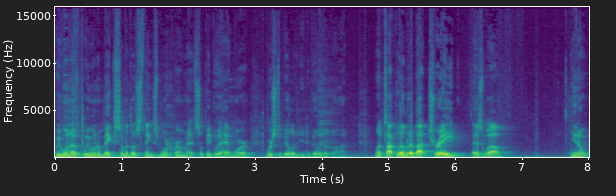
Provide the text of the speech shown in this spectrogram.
we want to we want to make some of those things more permanent, so people have more more stability to build upon. I want to talk a little bit about trade as well. You know,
